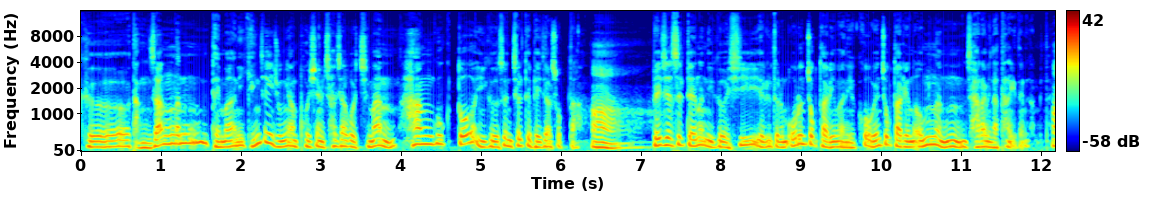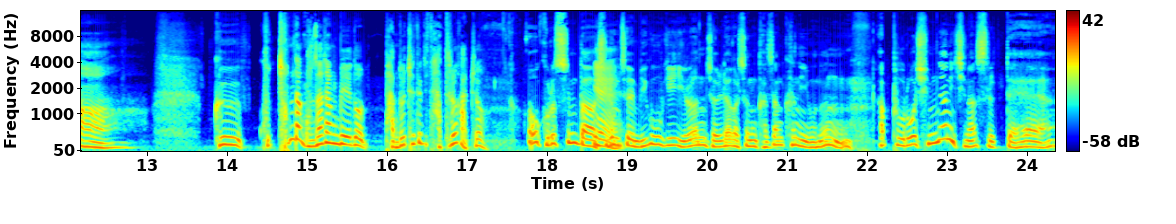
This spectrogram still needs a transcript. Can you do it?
그 당장은 대만이 굉장히 중요한 포지션을 차지하고 있지만 한국도 이것은 절대 배제할 수 없다. 아. 배제했을 때는 이것이 예를 들면 오른쪽 다리만 있고 왼쪽 다리는 없는 사람이 나타나게 되는 겁니다. 아. 그 구- 첨단 군사 장비에도 반도체들이 다 들어갔죠. 어, 그렇습니다. 예. 지금 이제 미국이 이런 전략을 쓰는 가장 큰 이유는 앞으로 10년이 지났을 때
